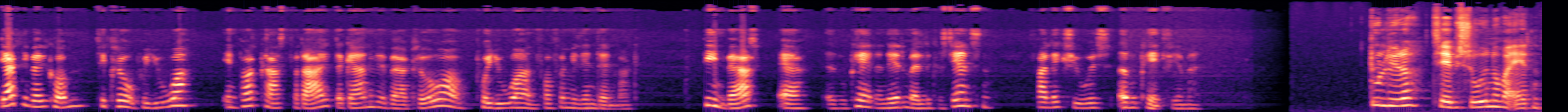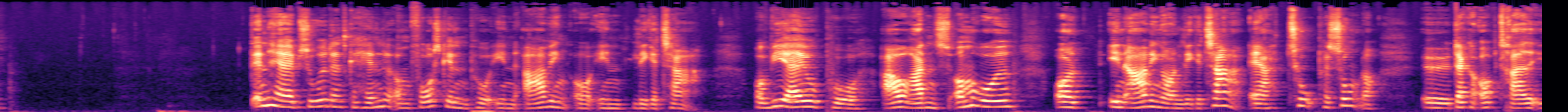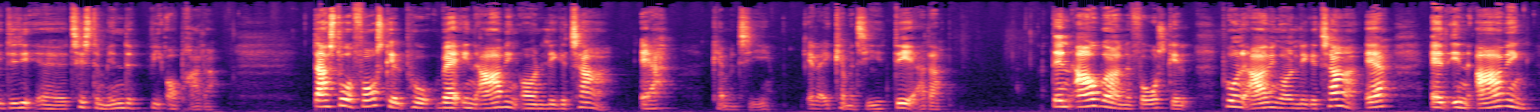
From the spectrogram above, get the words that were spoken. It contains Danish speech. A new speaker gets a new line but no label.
Hjertelig velkommen til Klog på Jura, en podcast for dig, der gerne vil være klogere på juraen for familien Danmark. Din vært er advokat Annette Malte Christiansen fra Lex Juris advokatfirma.
Du lytter til episode nummer 18. Den her episode den skal handle om forskellen på en arving og en legatar. Og vi er jo på arverettens område, og en arving og en legatar er to personer, øh, der kan optræde i det øh, testamente, vi opretter. Der er stor forskel på, hvad en arving og en legatar er, kan man sige. Eller ikke kan man sige, det er der. Den afgørende forskel på en arving og en legatar er, at en arving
